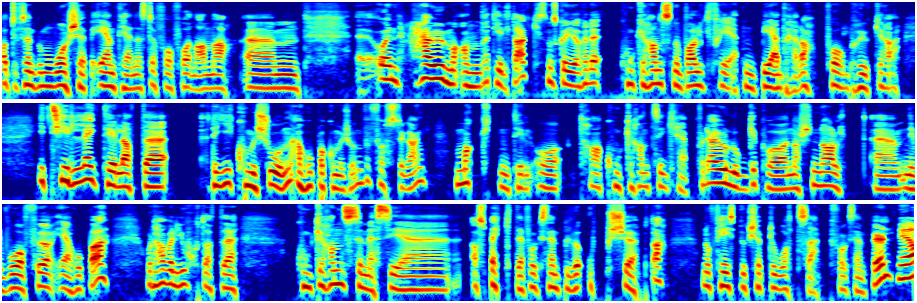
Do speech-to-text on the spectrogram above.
At du f.eks. må kjøpe én tjeneste for å få en annen. Um, og en haug med andre tiltak som skal gjøre det konkurransen og valgfriheten bedre da, for brukere. I tillegg til at uh, det gir kommisjonen, Europakommisjonen for første gang makten til å ta konkurransegrep. For det har jo ligget på nasjonalt uh, nivå før i Europa, og det har vel gjort at uh, konkurransemessige aspekter, f.eks. ved oppkjøp. da, Når Facebook kjøpte WhatsApp, f.eks., ja.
